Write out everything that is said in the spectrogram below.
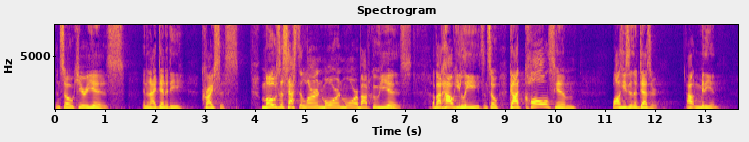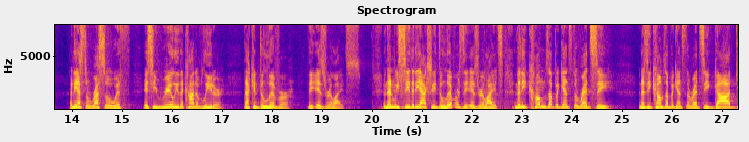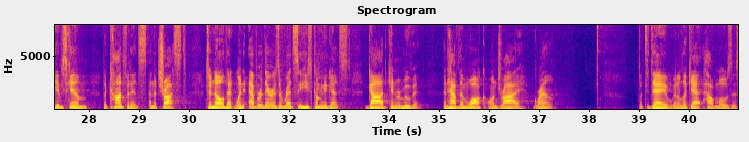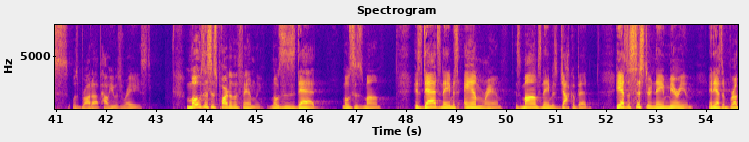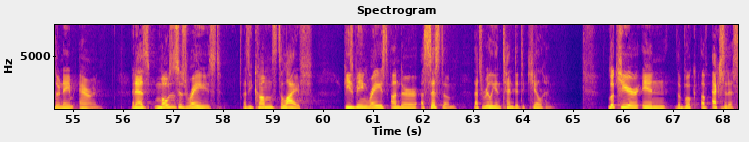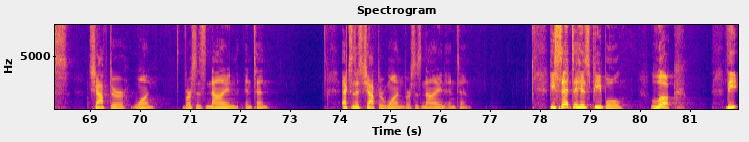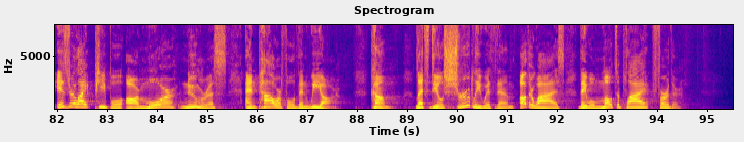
And so here he is in an identity crisis. Moses has to learn more and more about who he is about how he leads. And so God calls him while he's in the desert out in Midian. And he has to wrestle with is he really the kind of leader that can deliver the Israelites? And then we see that he actually delivers the Israelites, and then he comes up against the Red Sea. And as he comes up against the Red Sea, God gives him the confidence and the trust to know that whenever there is a Red Sea he's coming against, God can remove it and have them walk on dry ground. But today we're going to look at how Moses was brought up, how he was raised. Moses is part of a family. Moses' dad, Moses' mom. His dad's name is Amram. His mom's name is Jochebed. He has a sister named Miriam, and he has a brother named Aaron. And as Moses is raised, as he comes to life, he's being raised under a system that's really intended to kill him. Look here in the book of Exodus, chapter 1, verses 9 and 10. Exodus chapter 1, verses 9 and 10. He said to his people, Look, the Israelite people are more numerous and powerful than we are. Come, let's deal shrewdly with them, otherwise, they will multiply further.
